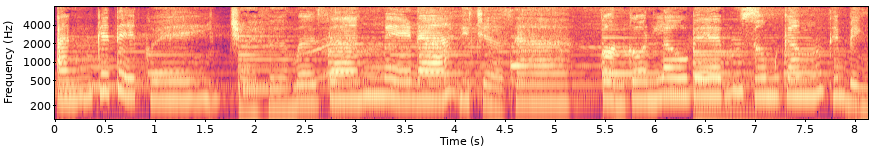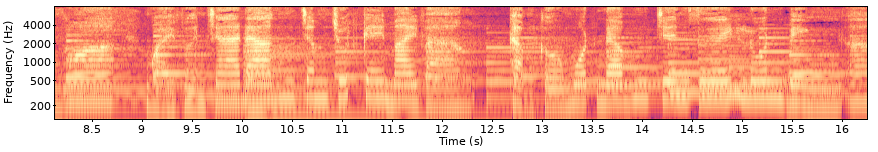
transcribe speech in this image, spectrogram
ăn cái tết quê. Trời vừa mơ sáng, mẹ đã đi chờ xa. Còn còn lau bếp, xong cắm thêm bình hoa. Ngoài vườn cha đang chăm chút cây mai vàng. Thầm cầu một năm trên dưới luôn bình an.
